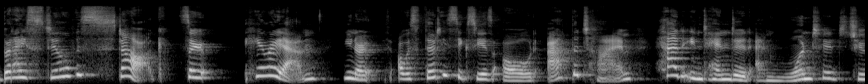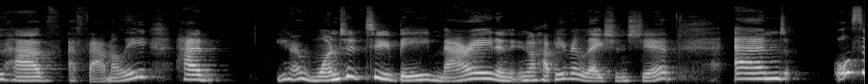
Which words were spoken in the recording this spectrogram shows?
but I still was stuck. So here I am you know, I was 36 years old at the time, had intended and wanted to have a family, had, you know, wanted to be married and in a happy relationship, and also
